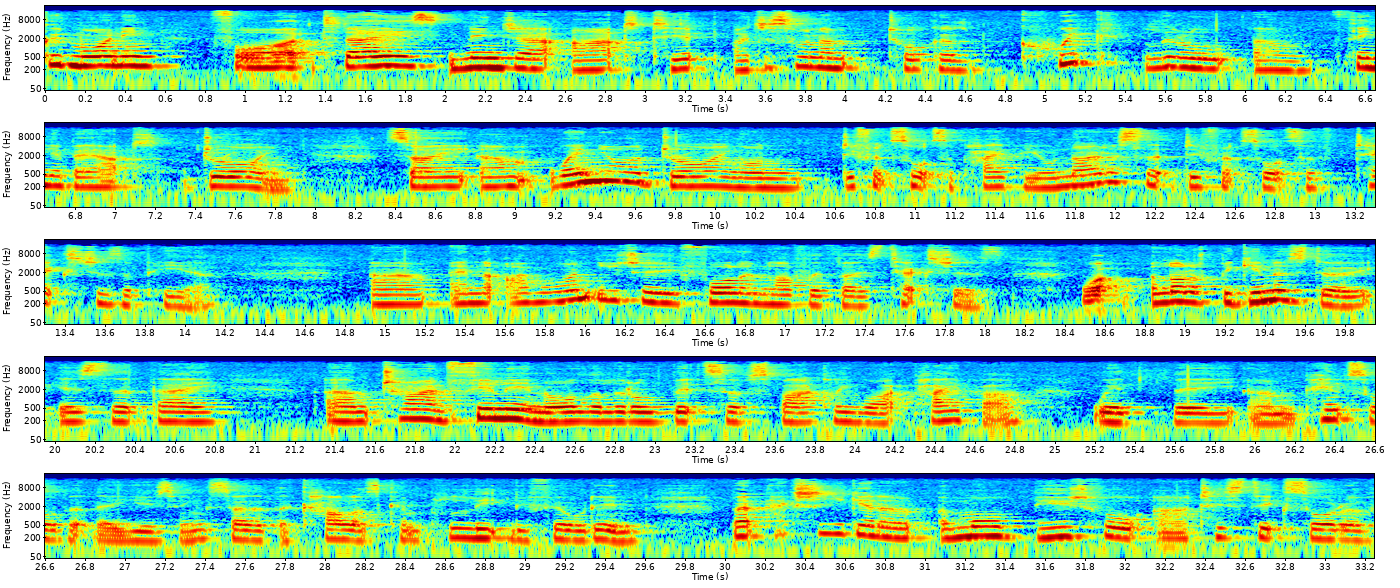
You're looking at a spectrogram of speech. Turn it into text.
Good morning. For today's Ninja art tip, I just want to talk a quick little um, thing about drawing. So um, when you're drawing on different sorts of paper, you'll notice that different sorts of textures appear. Um, and I want you to fall in love with those textures. What a lot of beginners do is that they um, try and fill in all the little bits of sparkly white paper with the um, pencil that they're using so that the colour's completely filled in. But actually you get a, a more beautiful artistic sort of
